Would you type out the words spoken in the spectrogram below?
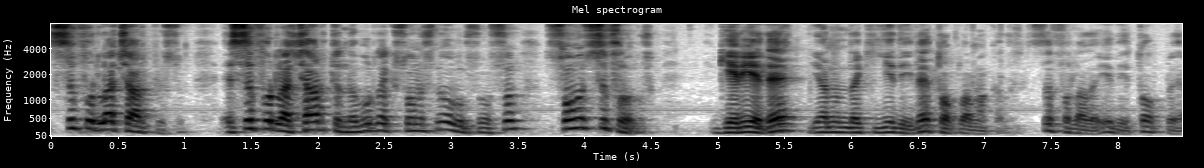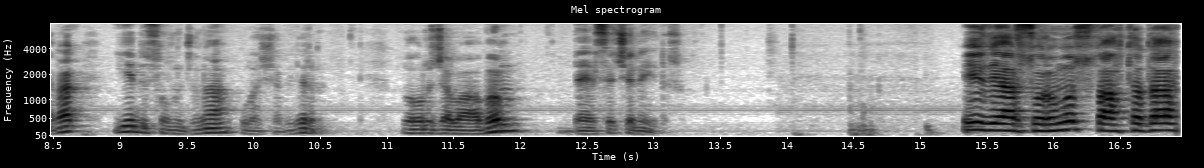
Sıfırla çarpıyorsun. E sıfırla çarptığında buradaki sonuç ne olursa olsun sonuç sıfır olur. Geriye de yanındaki 7 ile toplama kalır. Sıfırla da 7'yi toplayarak 7 sonucuna ulaşabilirim. Doğru cevabım B seçeneğidir. Bir diğer sorumuz tahtada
